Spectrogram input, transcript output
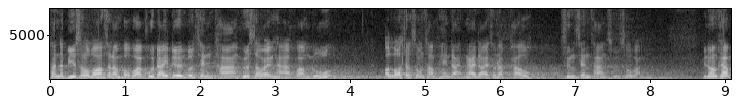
ท่านนบีสุลต่านสลัมบอกว่าผู้ใดเดินบนเส้นทางเพื่อแสวงหาความรู้อัลลอฮ์จะทรงทำให้ได้ง่ายดายสำหรับเขา ซึ่งเส้นทางสู่สวรรค์ พี่น้องครับ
